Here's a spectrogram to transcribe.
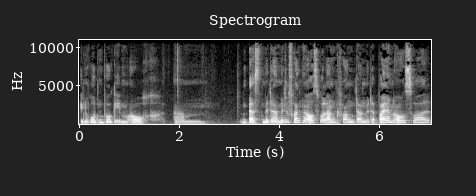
in Rothenburg eben auch ähm, erst mit der Mittelfranken-Auswahl angefangen, dann mit der Bayern-Auswahl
